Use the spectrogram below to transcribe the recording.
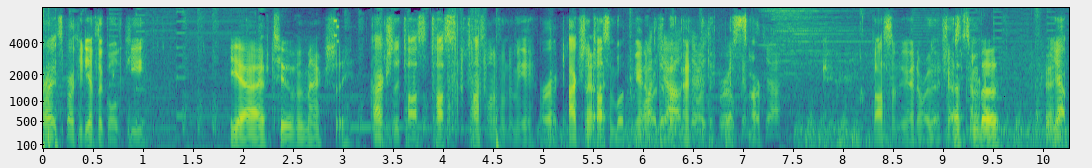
Alright, Sparky, do you have the gold key? Yeah, I have two of them actually. Actually, toss toss toss one of them to me. Or actually, Uh, toss them both to me. I know where the, out, I know where the chests are. Toss them to me. I know where the chests That's them both. Okay. Yep.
